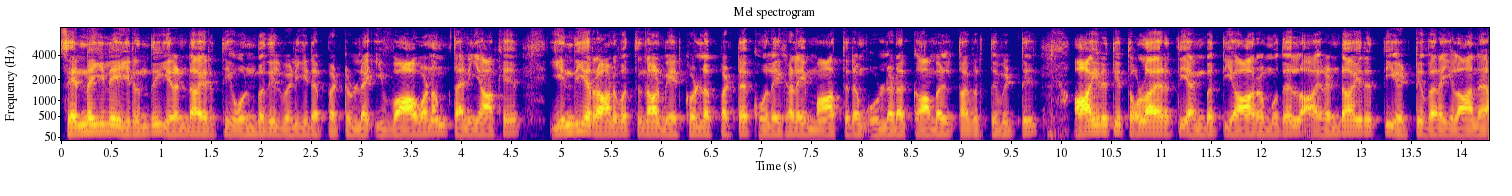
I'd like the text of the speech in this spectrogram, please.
சென்னையிலே இருந்து இரண்டாயிரத்தி ஒன்பதில் வெளியிடப்பட்டுள்ள இவ்வாவணம் தனியாக இந்திய இராணுவத்தினால் மேற்கொள்ளப்பட்ட கொலைகளை மாத்திரம் உள்ளடக்காமல் தவிர்த்துவிட்டு ஆயிரத்தி தொள்ளாயிரத்தி ஐம்பத்தி ஆறு முதல் இரண்டாயிரத்தி எட்டு வரையிலான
